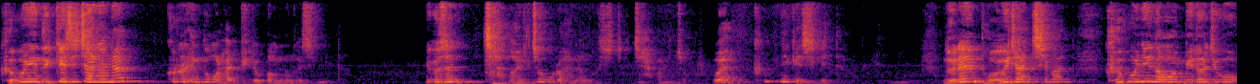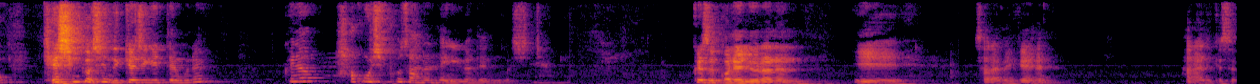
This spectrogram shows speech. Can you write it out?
그분이 느껴지지 않으면 그런 행동을 할 필요가 없는 것입니다. 이것은 자발적으로 하는 것이죠. 자발적으로. 왜? 그분이 계시기 때문에. 눈에 보이지 않지만 그분이 너무 믿어지고 계신 것이 느껴지기 때문에 그냥 하고 싶어서 하는 행위가 되는 것이죠. 그래서 고넬료라는 이 사람에게 하나님께서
